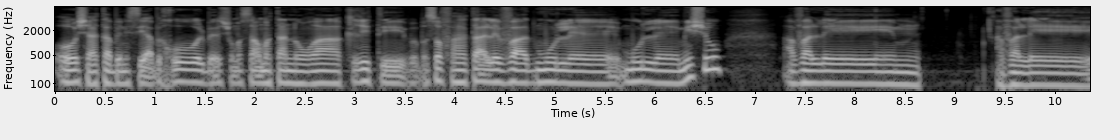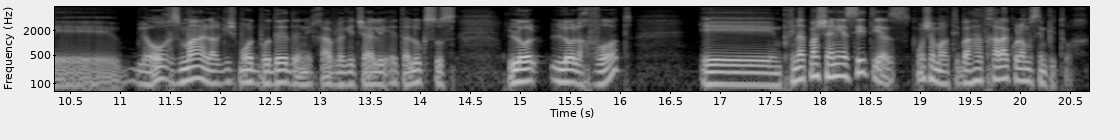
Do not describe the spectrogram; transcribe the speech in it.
או שאתה בנסיעה בחו"ל, באיזשהו משא ומתן נורא קריטי, ובסוף אתה לבד מול, אה, מול מישהו, אבל, אבל לאורך זמן להרגיש מאוד בודד, אני חייב להגיד שהיה לי את הלוקסוס לא, לא לחוות. מבחינת מה שאני עשיתי, אז כמו שאמרתי, בהתחלה כולם עושים פיתוח.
